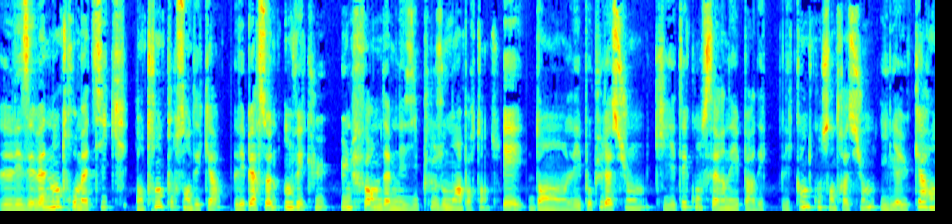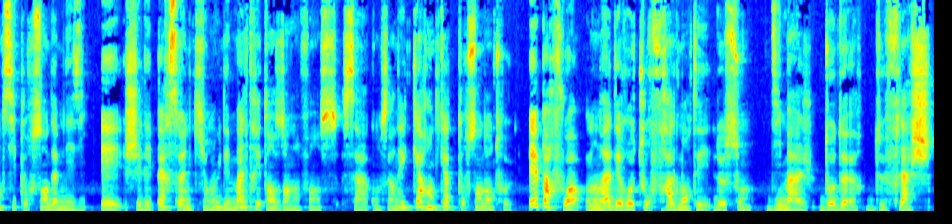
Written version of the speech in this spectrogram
les événements traumatiques, dans 30% des cas, les personnes ont vécu une forme d'amnésie plus ou moins importante. Et dans les populations qui étaient concernées par les camps de concentration, il y a eu 46% d'amnésie. Et chez les personnes qui ont eu des maltraitances dans l'enfance, ça a concerné 44% d'entre eux. Et parfois, on a des retours fragmentés de sons, d'images, d'odeurs, de flashs.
